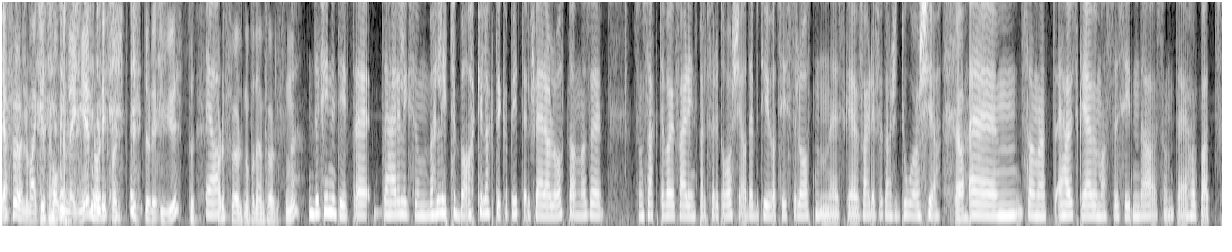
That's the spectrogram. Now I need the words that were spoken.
Jeg føler meg ikke sånn lenger når de først putter det ut. Ja. Har du følt noe på den følelsen? Definitivt. Eh, Det her er liksom litt tilbakelagte kapittel, flere av låtene. Altså, som sagt, det var jo ferdig innspilt for et år siden, og det betyr jo at siste låten er skrevet ferdig for kanskje to år siden. Ja. Um, sånn at jeg har jo skrevet masse siden da, sånn at jeg håper at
